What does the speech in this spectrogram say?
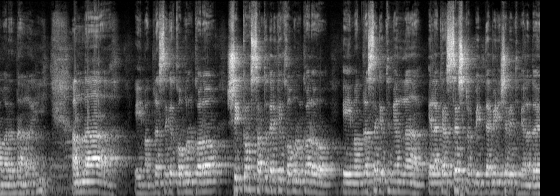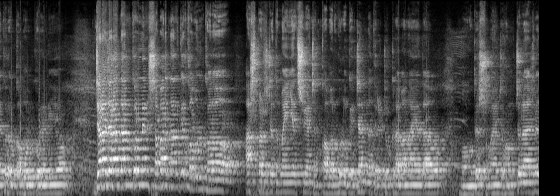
আমার নাই। আল্লাহ, এই মাদ্রাসাকে কবুল করো, শিক্ষক ছাত্রদেরকে কবুল করো। এই মাদ্রাসাকে তুমি আল্লাহ এলাকার শ্রেষ্ঠ বিদ্যাপীঠ হিসেবে তুমি আল্লাহ দয়া করো কবুল করে নিও। যারা যারা দান করলেন, সবার দানকে কবুল করো। আশপাশ যত মাইয়াত শুয়ে আছেন, কবরগুলোকে জান্নাতের টুকরা বানায় দাও। মমতের সময় যখন চলে আসবে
